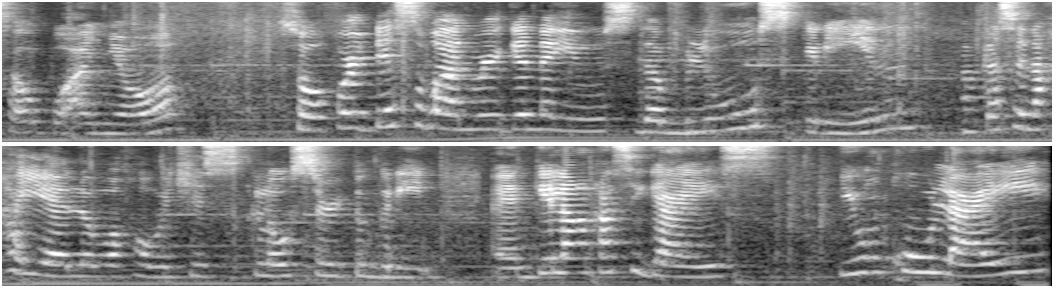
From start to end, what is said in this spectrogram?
sa upuan nyo. So, for this one, we're gonna use the blue screen. Kasi naka-yellow ako, which is closer to green. And kailangan kasi guys, yung kulay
